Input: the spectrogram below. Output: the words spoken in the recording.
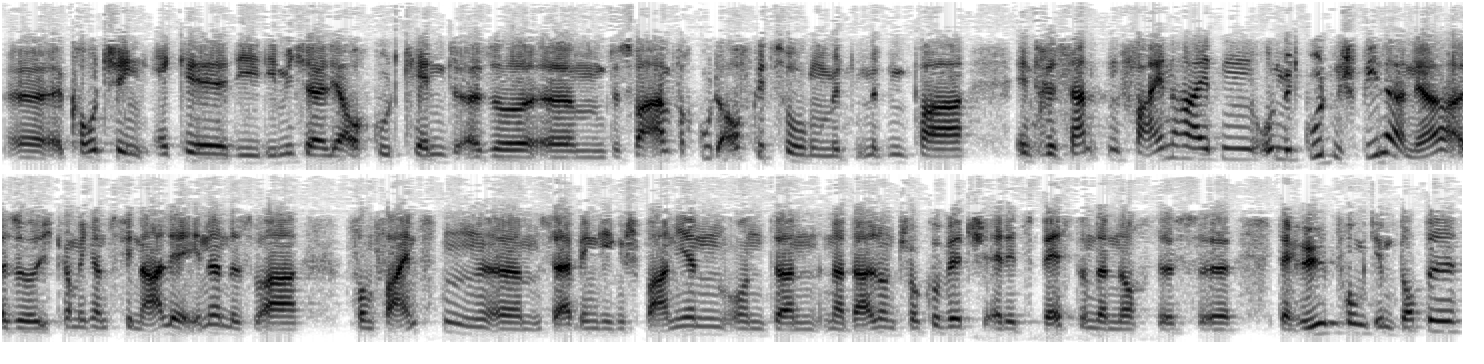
äh, Coaching-Ecke, die, die Michael ja auch gut kennt. Also ähm, das war einfach gut aufgezogen mit, mit ein paar interessanten Feinheiten und mit guten Spielern. Ja, also ich kann mich ans Finale erinnern. Das war vom Feinsten ähm, Serbien gegen Spanien und dann Nadal und Djokovic at its best und dann noch das äh, der Höhepunkt im Doppel.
